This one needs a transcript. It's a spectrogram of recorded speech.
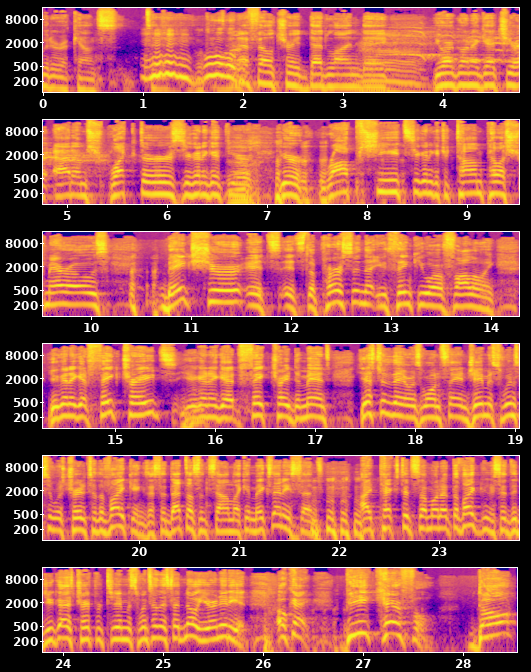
Twitter accounts today. NFL trade deadline day. Ah. You are going to get your Adam Schlechters. You're going to get your ah. your Rop sheets. You're going to get your Tom Pelishmeros. Make sure it's it's the person that you think you are following. You're going to get fake trades. You're mm-hmm. going to get fake trade demands. Yesterday there was one saying Jameis Winston was traded to the Vikings. I said that doesn't sound like it makes any sense. I texted someone at the Vikings. I said, "Did you guys trade for Jameis Winston?" They said, "No, you're an idiot." Okay, be careful. Don't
